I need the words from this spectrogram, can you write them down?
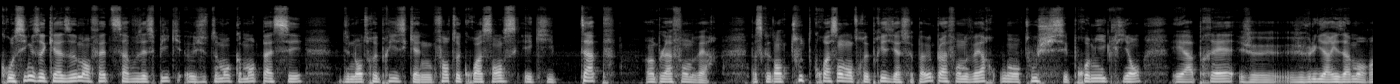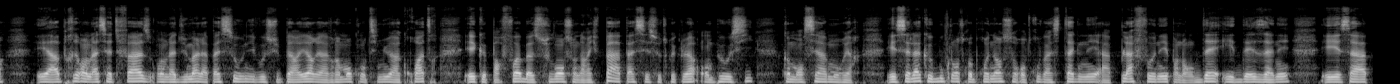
Crossing the Chasm, en fait, ça vous explique euh, justement comment passer d'une entreprise qui a une forte croissance et qui tape un plafond de verre. Parce que dans toute croissance d'entreprise, il y a ce fameux plafond de verre où on touche ses premiers clients et après, je, vulgarise à mort, hein, et après on a cette phase où on a du mal à passer au niveau supérieur et à vraiment continuer à croître et que parfois, bah, souvent, si on n'arrive pas à passer ce truc-là, on peut aussi commencer à mourir. Et c'est là que beaucoup d'entrepreneurs se retrouvent à stagner, à plafonner pendant des et des années et ça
